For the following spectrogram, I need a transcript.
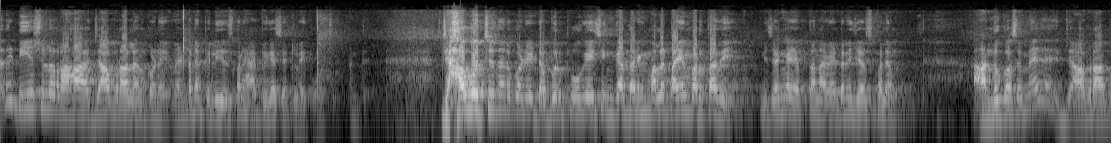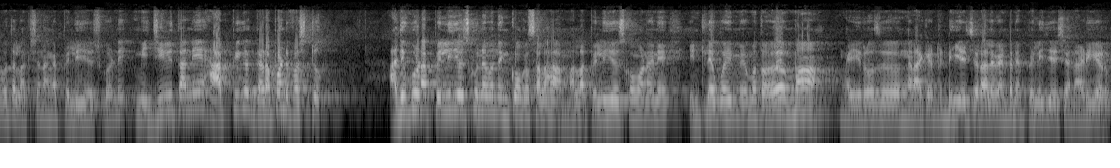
అదే డిఎస్సిలో రా జాబ్ రాలనుకోండి వెంటనే పెళ్ళి చేసుకొని హ్యాపీగా సెటిల్ అయిపోవచ్చు. అంతే. జాబ్ వచ్చింది అనుకోండి డబ్బులు పోగేసి ఇంకా దానికి మళ్ళీ టైం పడుతుంది. నిజంగా చెప్తాను వెంటనే చేసుకోలేము అందుకోసమే జాబ్ రాకపోతే లక్షణంగా పెళ్ళి చేసుకోండి. మీ జీవితాన్ని హ్యాపీగా గడపండి ఫస్ట్. అది కూడా పెళ్ళి చేసుకునే ముందు ఇంకొక సలహా మళ్ళీ పెళ్ళి చేసుకోమని ఇంట్లో పోయి మేమతో మా ఇంకా ఈరోజు ఇంకా నాకు ఎట్లా డిహెచ్ రాలి వెంటనే పెళ్ళి చేశాను అని అడిగారు.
